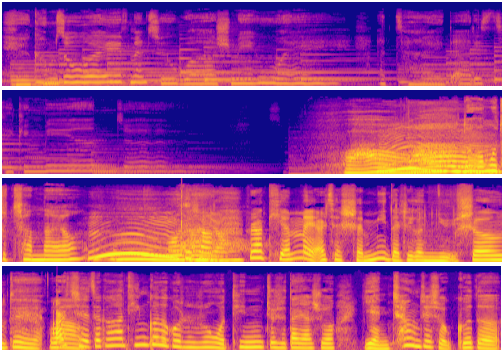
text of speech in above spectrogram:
Here comes a wave meant to wash me away. 哇啊, 哦， 너무 좋지 않나요? 嗯，非常맞아요. 非常甜美而且神秘的这个女生。对，哇而且在刚刚听歌的过程中，我听就是大家说演唱这首歌的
